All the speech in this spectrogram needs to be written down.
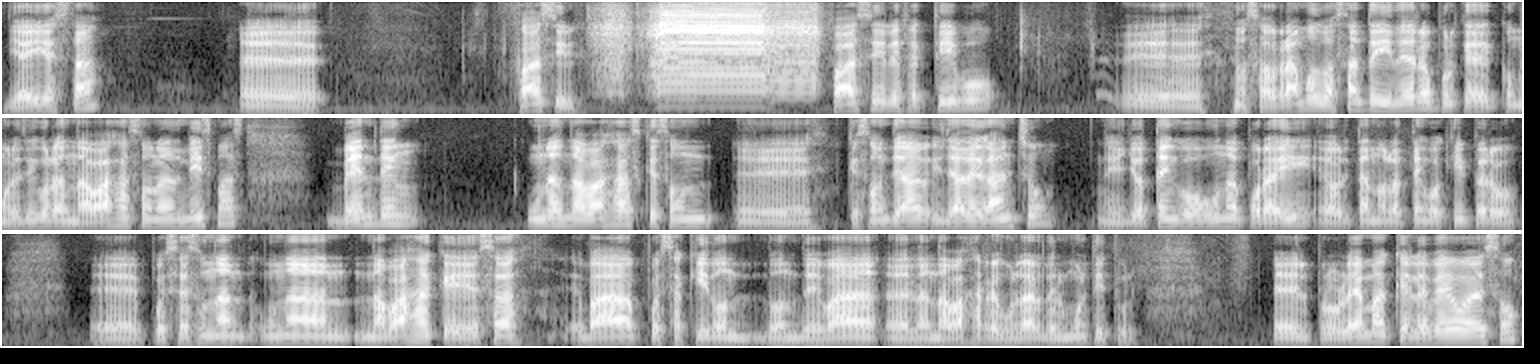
Y ahí está. Eh, fácil. Fácil, efectivo. Eh, nos ahorramos bastante dinero porque como les digo las navajas son las mismas. Venden unas navajas que son, eh, que son ya, de gancho. yo tengo una por ahí, ahorita no la tengo aquí, pero pues es una, una, navaja que esa va pues aquí donde, donde va la navaja regular del multitool. El problema que le veo a eso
